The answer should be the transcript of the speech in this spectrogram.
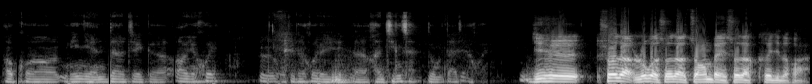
包括明年的这个奥运会，嗯，我觉得会呃很精彩，给我们大家会。其实说到，如果说到装备，说到科技的话，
